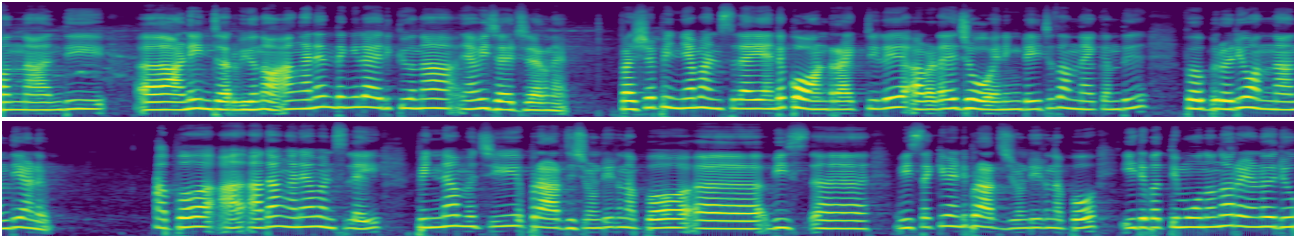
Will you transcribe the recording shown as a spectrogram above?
ഒന്നാം തീയതി ആണ് ഇന്റർവ്യൂന്നോ അങ്ങനെ എന്തെങ്കിലും ആയിരിക്കുമെന്നാണ് ഞാൻ വിചാരിച്ചിരുന്നത് പക്ഷേ പിന്നെ മനസ്സിലായി എന്റെ കോൺട്രാക്റ്റിൽ അവിടെ ജോയിനിങ് ഡേറ്റ് തന്നേക്കുന്നത് ഫെബ്രുവരി ഒന്നാം തീയതിയാണ് അപ്പോൾ അതങ്ങനെ മനസ്സിലായി. പിന്നെ അമ്മച്ചി പ്രാർത്ഥിച്ചുകൊണ്ടിരുന്നപ്പോൾ വിസ വിസയ്ക്ക് വേണ്ടി പ്രാർത്ഥിച്ചുകൊണ്ടിരുന്നപ്പോൾ ഇരുപത്തിമൂന്ന് എന്ന് പറയുന്ന ഒരു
